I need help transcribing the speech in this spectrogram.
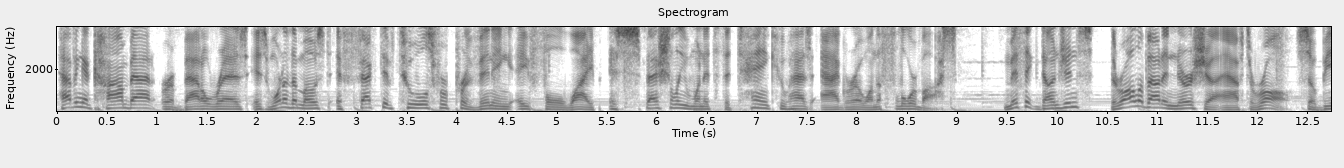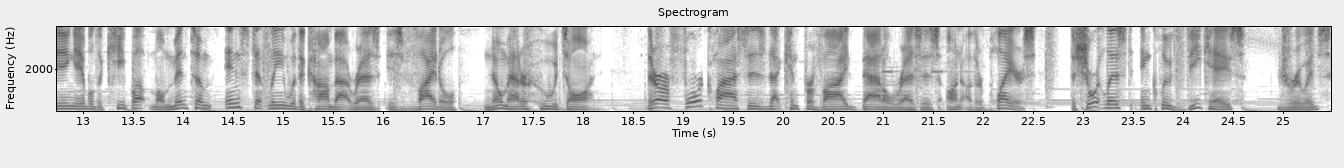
Having a combat or a battle res is one of the most effective tools for preventing a full wipe, especially when it's the tank who has aggro on the floor boss. Mythic dungeons, they're all about inertia after all, so being able to keep up momentum instantly with a combat res is vital no matter who it's on. There are four classes that can provide battle reses on other players. The short list includes DKs, druids,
